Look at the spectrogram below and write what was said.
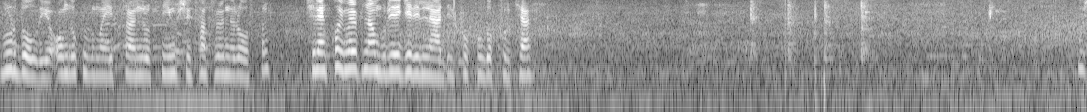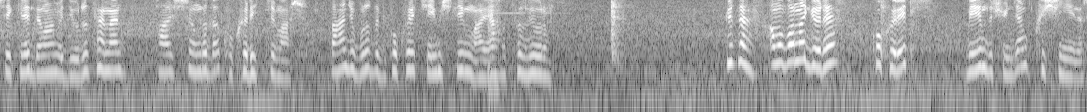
burada oluyor. 19 Mayıs törenleri olsun, 23 Nisan törenleri olsun. Çelenk koymaya falan buraya gelirlerdi ilkokulda okurken. Bu şekilde devam ediyoruz. Hemen karşımda da kokoreççi var. Daha önce burada da bir kokoreç yemişliğim var ya hatırlıyorum. Güzel ama bana göre kokoreç benim düşüncem kışın yenir.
